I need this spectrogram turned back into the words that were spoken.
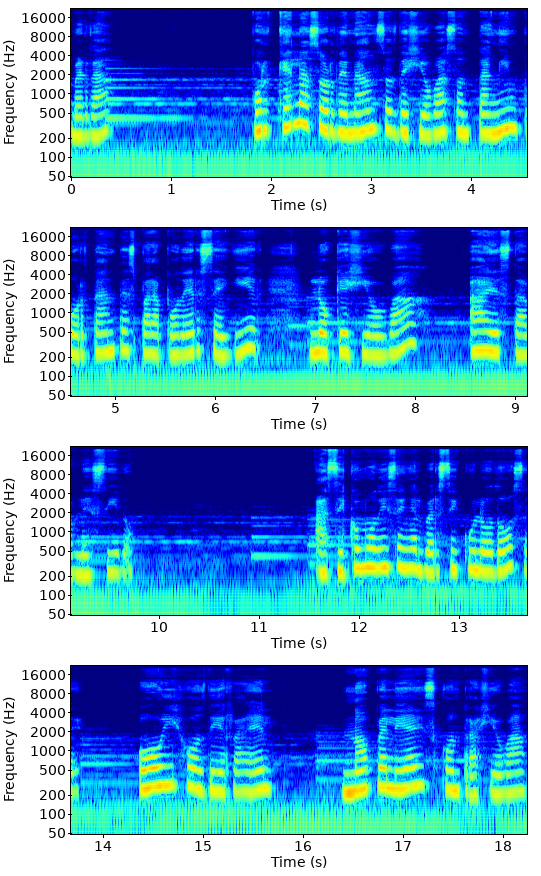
¿verdad? ¿Por qué las ordenanzas de Jehová son tan importantes para poder seguir lo que Jehová ha establecido? Así como dice en el versículo 12, oh hijos de Israel, no peleéis contra Jehová,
